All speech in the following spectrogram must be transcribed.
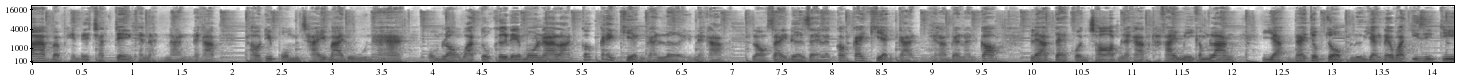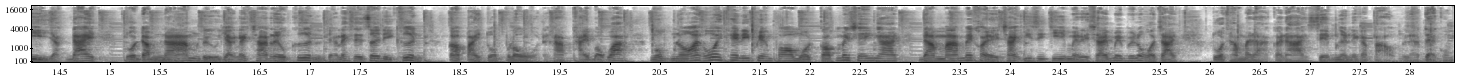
มากแบบเห็นได้ชัดเจนขนาดนั้นนะครับ เท่าที่ผมใช้มาดูนะฮะ ผมลองวัดตัวเครื่องเดโมหน้าร้านก็ใกล้เคียงกันเลยนะครับ ลองใส่เดินใส่แล้วก็ใกล้เคียงกันนะครับ ดังนั้นก็แล้วแต่คนชอบนะครับ ถ้าใครมีกำลังอยากได้จบๆ หรืออยากได้วัด ECG อยากได้ตัวดำน้ำหรืออยากได้ชาร์จเร็วขึ้น อยากได้เซนเซอร์ดีขึ้นก็ไปตัวโปรนะครับ ใครบอกว่างบน้อย โอ้ยแค่นี้เพียงพอหมดก๊อปไม่ใช้งานดำมาไม่ค่อยได้ใช้ ECG ไม่ได้ใช้ไม่เป็นโรคหัวใจ ตัวธรรมดาก็ได้เซฟเงินในกระเป๋า แล้วแต่ผม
